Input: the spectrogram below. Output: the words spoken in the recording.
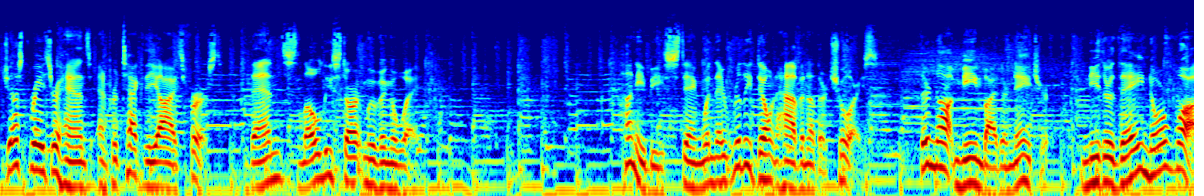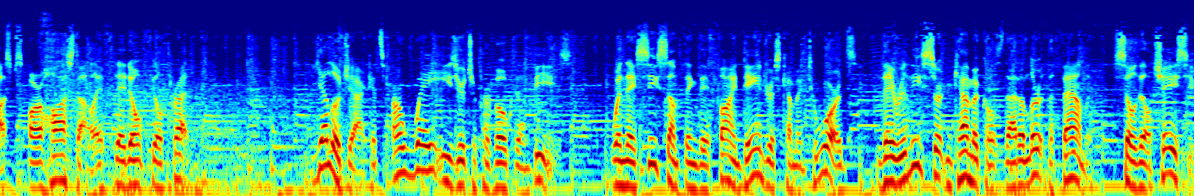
Just raise your hands and protect the eyes first, then slowly start moving away. Honeybees sting when they really don't have another choice. They're not mean by their nature. Neither they nor wasps are hostile if they don't feel threatened. Yellow jackets are way easier to provoke than bees. When they see something they find dangerous coming towards, they release certain chemicals that alert the family, so they'll chase you.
